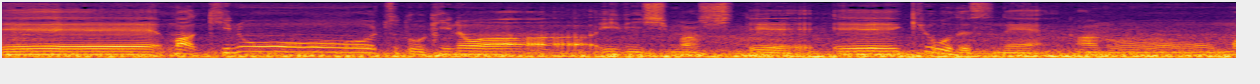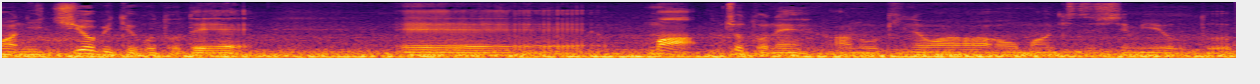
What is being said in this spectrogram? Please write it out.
えー、まあ、昨日、ちょっと沖縄入りしまして、えー、今日ですね、あのーまあ、日曜日ということで、えーまあ、ちょっとね、あの沖縄を満喫してみようと、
